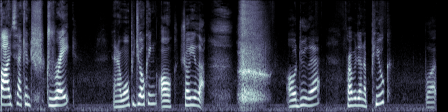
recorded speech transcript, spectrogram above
five seconds straight? And I won't be joking. I'll show you that. I'll do that. Probably gonna puke, but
